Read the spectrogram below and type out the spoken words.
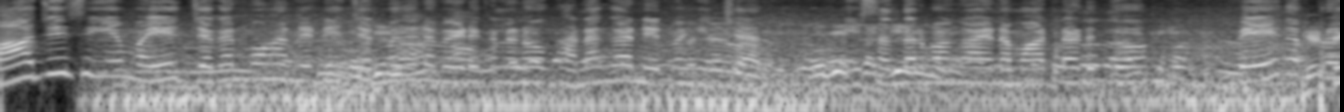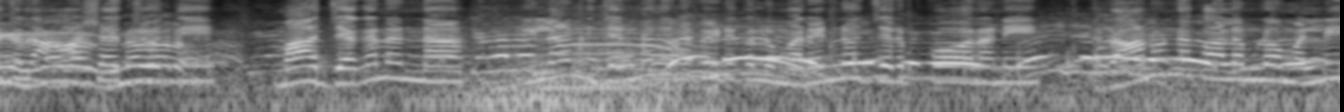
మాజీ సీఎం వైఎస్ జగన్మోహన్ రెడ్డి జన్మదిన వేడుకలను ఘనంగా నిర్వహించారు. ఈ సందర్భంగా ఆయన మాట్లాడుతూ పేద ప్రజల ఆశాజ్యోతి మా జగనన్న ఇలాంటి జన్మదిన వేడుకలు మరెన్నో జరుపుకోవాలని రానున్న కాలంలో మళ్ళీ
